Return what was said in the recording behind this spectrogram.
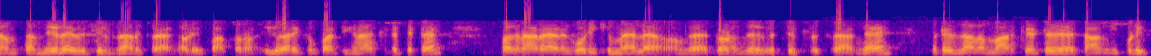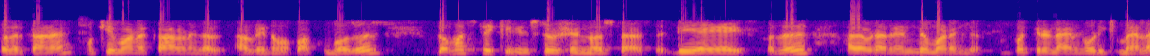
நம் சந்தையில வித்துட்டு தான் இருக்கிறாங்க அப்படின்னு பார்க்குறோம். இது வரைக்கும் பார்த்தீங்கன்னா கிட்டத்தட்ட பதினாறாயிரம் கோடிக்கு மேல அவங்க தொடர்ந்து வித்துட்டு இருக்கிறாங்க. பட் இருந்தாலும் மார்க்கெட்டு தாங்கி பிடிப்பதற்கான முக்கியமான காரணங்கள் அப்படின்னு நம்ம பார்க்கும்போது டொமஸ்டிக் இன்ஸ்டிடியூஷன் இன்வெஸ்டர்ஸ் டிஐஐஸ் வந்து அதை விட ரெண்டு மடங்கு முப்பத்தி ரெண்டாயிரம் கோடிக்கு மேல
